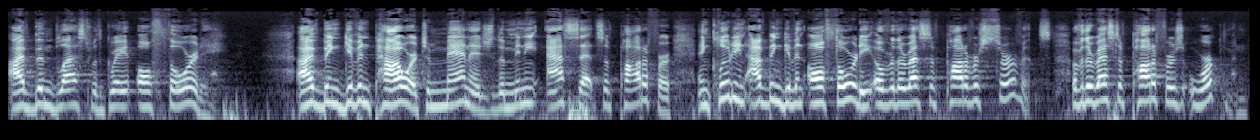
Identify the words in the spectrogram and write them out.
I've been blessed with great authority. I've been given power to manage the many assets of Potiphar, including I've been given authority over the rest of Potiphar's servants, over the rest of Potiphar's workmen.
